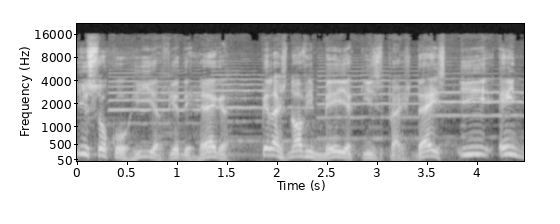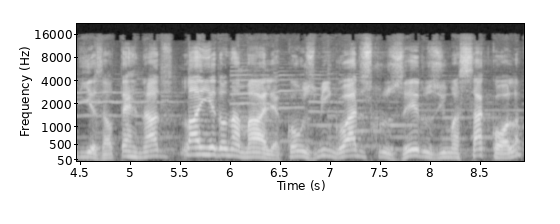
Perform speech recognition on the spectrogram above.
Isso ocorria, via de regra, pelas nove e meia, quinze para as dez, e em dias alternados, lá ia Dona Malha, com os minguados cruzeiros e uma sacola,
